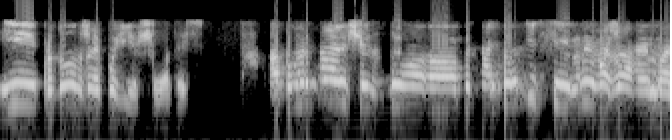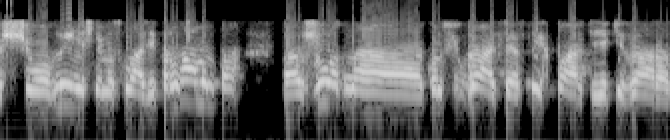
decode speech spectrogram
і продовжує погіршуватись. А повертаючись до питань коаліції, ми вважаємо, що в нинішньому складі парламента жодна конфігурація з тих партій, які зараз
